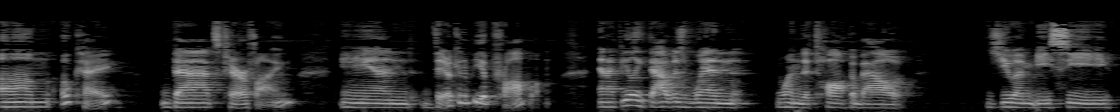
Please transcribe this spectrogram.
Um, okay, that's terrifying, and they're going to be a problem. And I feel like that was when when the talk about UMBC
